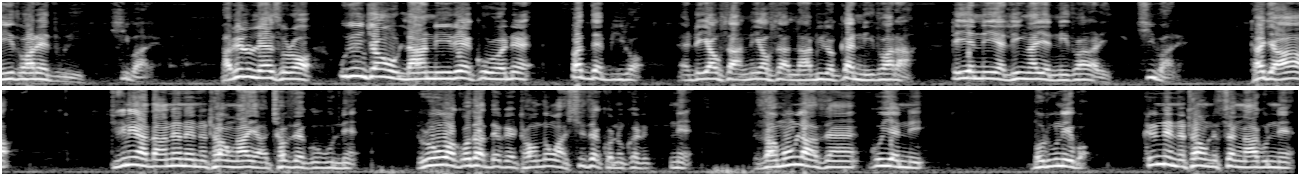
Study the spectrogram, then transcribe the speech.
နေသွားတဲ့သူတွေရှိပါတယ်။ဘာဖြစ်လို့လဲဆိုတော့ဥစဉ်ကျောင်းကိုလာနေတဲ့ကိုရောနဲ့ပတ်သက်ပြီးတော့အဲတယောက်စားနှစ်ယောက်စားလာပြီးတော့ကတ်နေသွားတာတရက်နေ့ရက်၄၅ရက်နေသွားတာတွေရှိပါတယ်။ဒါကြောင့်ဒီကနေ့ကတာနဲ့နဲ့2569ခုနှစ်လူတော်ကကောသတက်က1389ခုနှစ်ဒဇောင်မုံလာဇန်9ရက်နေ့ဗုဒ္ဓနေ့ပေါ့ ခရစ်နှစ်2025ခုနှစ်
